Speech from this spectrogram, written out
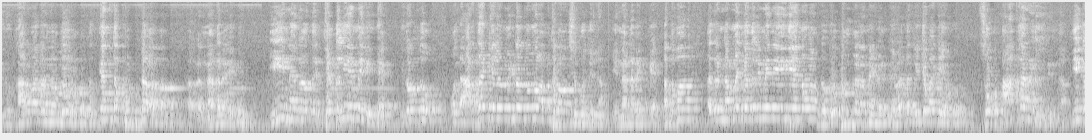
ಇದು ಕಾರವಾರ ಅನ್ನೋದು ಅತ್ಯಂತ ಪುಟ್ಟ ನಗರ ಇದು. ಈ ನಗರದ ಜಗಲಿಯ ಮೇಲೆ ಇದೆ ಇದೊಂದು ಒಂದು ಅರ್ಧ ಕಿಲೋಮೀಟರ್ ಅಂತರ ಸಿಗುವುದಿಲ್ಲ ಈ ನಗರಕ್ಕೆ. ಅಥವಾ ಅದ್ರ ನಮ್ಮ ಜಗಲಿ ಮೇಲೆ ಇದೆ ಅನ್ನೋ ಒಂದು ರೂಪಗಳನ್ನ ಹೇಳ್ತೇವೆ. ಅದು ನಿಜವಾಗಿ ಹೌದು. ಸೊ ಆ ಕಾರಣದಿಂದ ಈಗ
